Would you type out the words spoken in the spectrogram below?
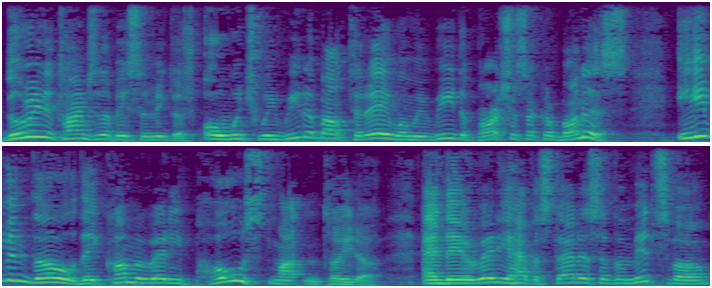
during the times of the Beis Hamikdash, or which we read about today when we read the Parshas HaKarbonis, even though they come already post Matan Torah and they already have a status of a mitzvah,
